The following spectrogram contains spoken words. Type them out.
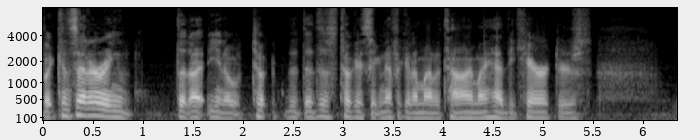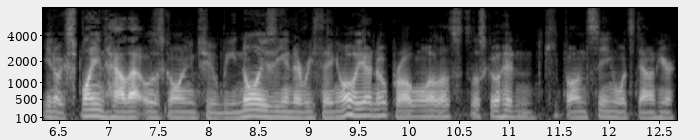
But considering that I, you know, took that this took a significant amount of time, I had the characters you know, explained how that was going to be noisy and everything. Oh yeah, no problem. Well, let's let's go ahead and keep on seeing what's down here.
